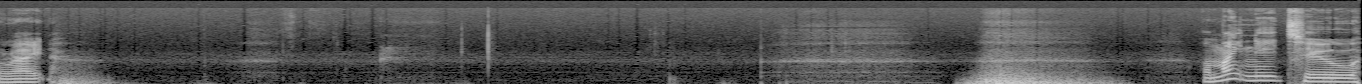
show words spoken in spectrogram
All right. I might need to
